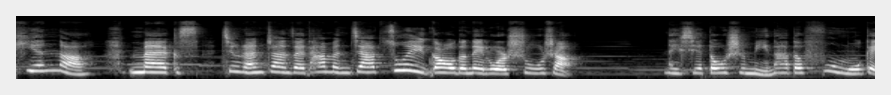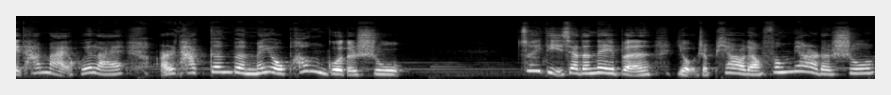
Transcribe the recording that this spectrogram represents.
天哪，Max！竟然站在他们家最高的那摞书上，那些都是米娜的父母给她买回来，而她根本没有碰过的书。最底下的那本有着漂亮封面的书，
